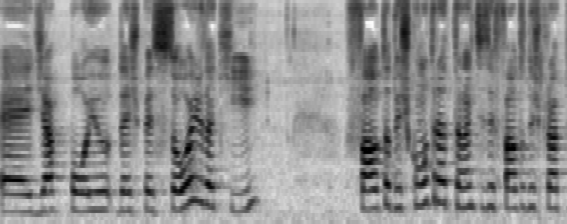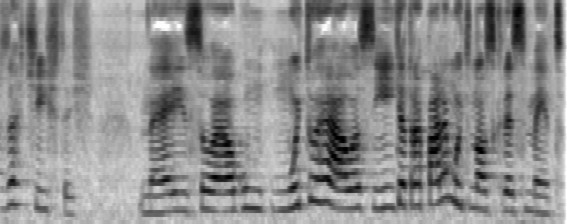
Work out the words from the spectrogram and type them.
é, de apoio das pessoas daqui, falta dos contratantes e falta dos próprios artistas. Né? Isso é algo muito real, assim, que atrapalha muito o nosso crescimento.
